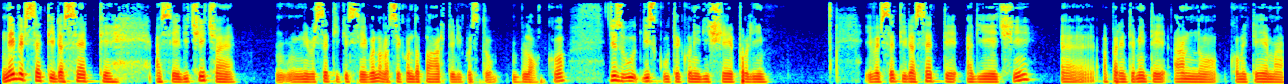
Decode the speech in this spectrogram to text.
Nei versetti da 7 a 16, cioè nei versetti che seguono, la seconda parte di questo blocco, Gesù discute con i discepoli. I versetti da 7 a 10 eh, apparentemente hanno come tema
